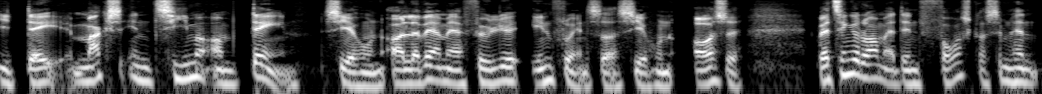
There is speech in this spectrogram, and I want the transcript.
i dag. Max en time om dagen, siger hun, og lad være med at følge influencer, siger hun også. Hvad tænker du om, at en forsker simpelthen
